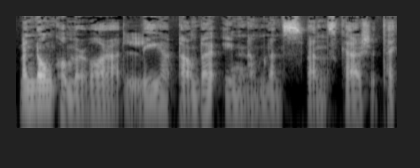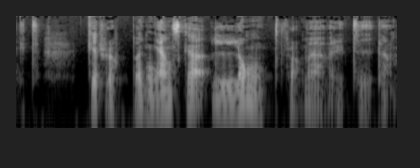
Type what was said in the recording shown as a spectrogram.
Men de kommer vara ledande inom den svenska arkitektgruppen ganska långt framöver i tiden.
